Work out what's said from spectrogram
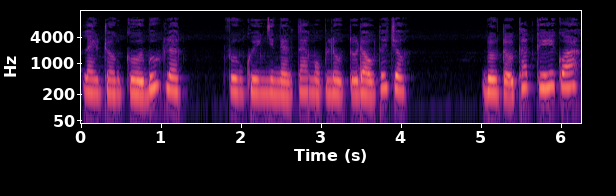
Lan Trần cười bước lên. Phương Quyên nhìn nàng ta một lượt từ đầu tới chân. Đường tử khách khí quá.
